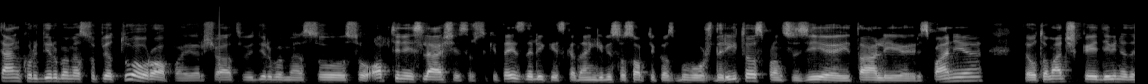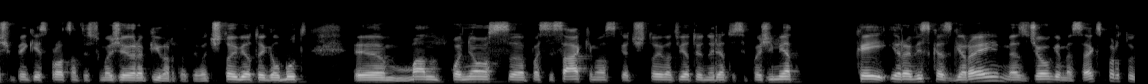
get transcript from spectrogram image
ten, kur dirbame su Pietų Europą ir šiuo atveju dirbame su, su optiniais lešiais ir su kitais dalykais, kadangi visos optikos buvo uždarytos Prancūzijoje, Italijoje ir Ispanijoje, automatiškai 95 procentais sumažėjo ir apyvarta. Tai va šitoj vietoj galbūt e, man ponios pasisakymas, kad šitoj vietoj norėtųsi pažymėti, kai yra viskas gerai, mes džiaugiamės eksportu,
